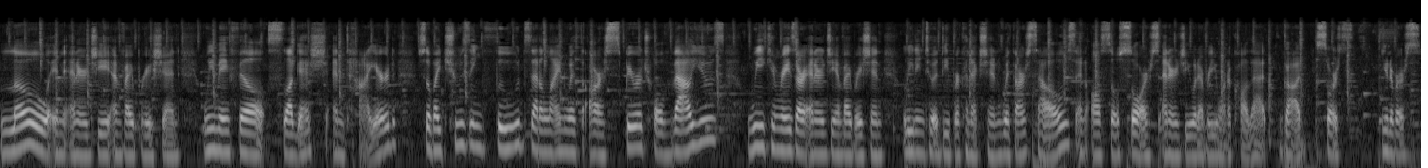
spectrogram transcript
low in energy and vibration, we may feel sluggish and tired. So, by choosing foods that align with our spiritual values, we can raise our energy and vibration, leading to a deeper connection with ourselves and also source energy, whatever you want to call that God, source, universe.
